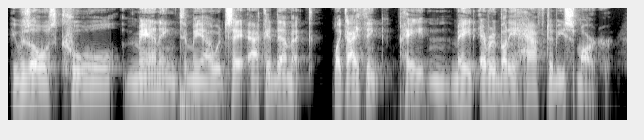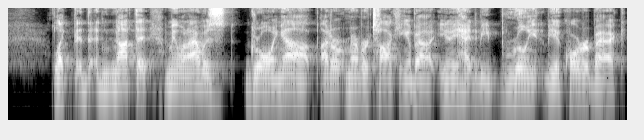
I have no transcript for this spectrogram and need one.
He was always cool. Manning to me, I would say academic. Like I think Peyton made everybody have to be smarter. Like not that I mean when I was growing up, I don't remember talking about you know you had to be brilliant to be a quarterback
